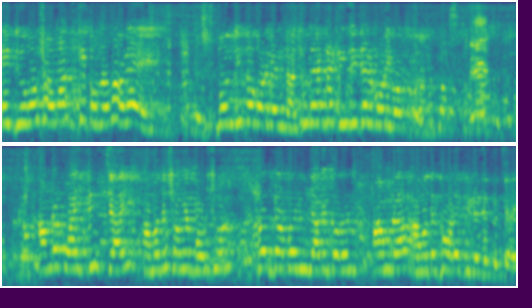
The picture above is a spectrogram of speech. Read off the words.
এই যুব সমাজকে কোনোভাবে বঞ্চিত করবেন না, শুধু একটা ডিজিটাল পরিবর্তন। আমরা পঁয়ত্রিশ চাই, আমাদের সঙ্গে বসুন, প্রজ্ঞাপন জারি করুন, আমরা আমাদের ঘরে ফিরে যেতে চাই।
